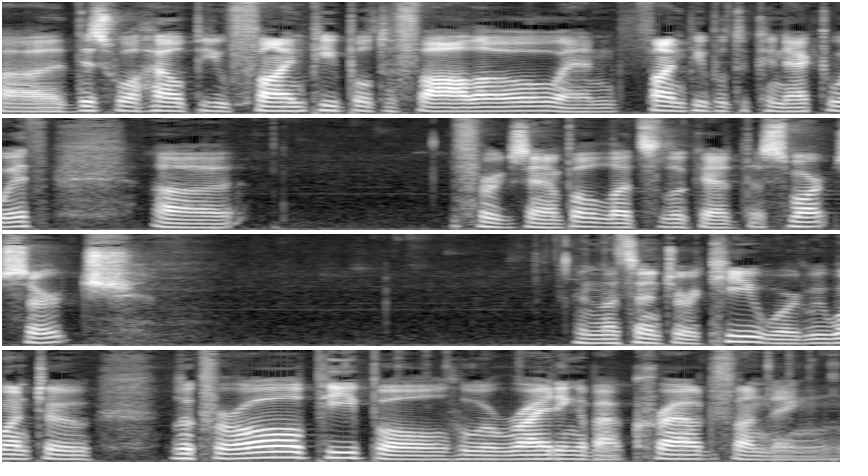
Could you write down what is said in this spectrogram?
Uh, this will help you find people to follow and find people to connect with. Uh, for example, let's look at the smart search. And let's enter a keyword. We want to look for all people who are writing about crowdfunding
